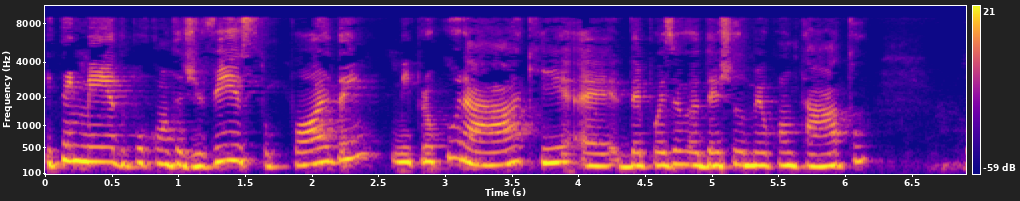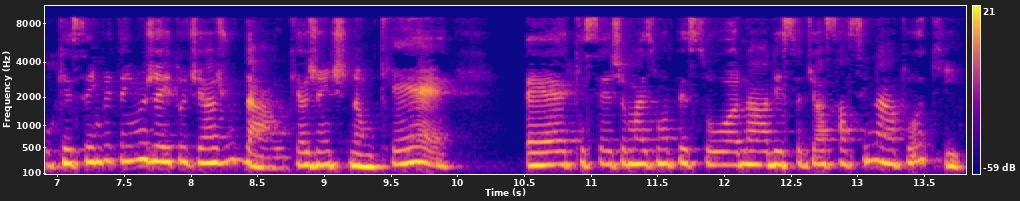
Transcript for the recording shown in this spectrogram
e tem medo por conta de visto, podem me procurar, que é, depois eu, eu deixo o meu contato, porque sempre tem um jeito de ajudar. O que a gente não quer é que seja mais uma pessoa na lista de assassinato aqui,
